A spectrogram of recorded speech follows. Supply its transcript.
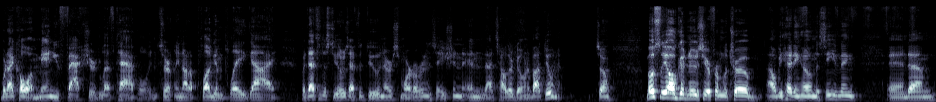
what I call a manufactured left tackle, and certainly not a plug and play guy. But that's what the Steelers have to do, and they're a smart organization, and that's how they're going about doing it. So, mostly all good news here from Latrobe. I'll be heading home this evening, and um,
